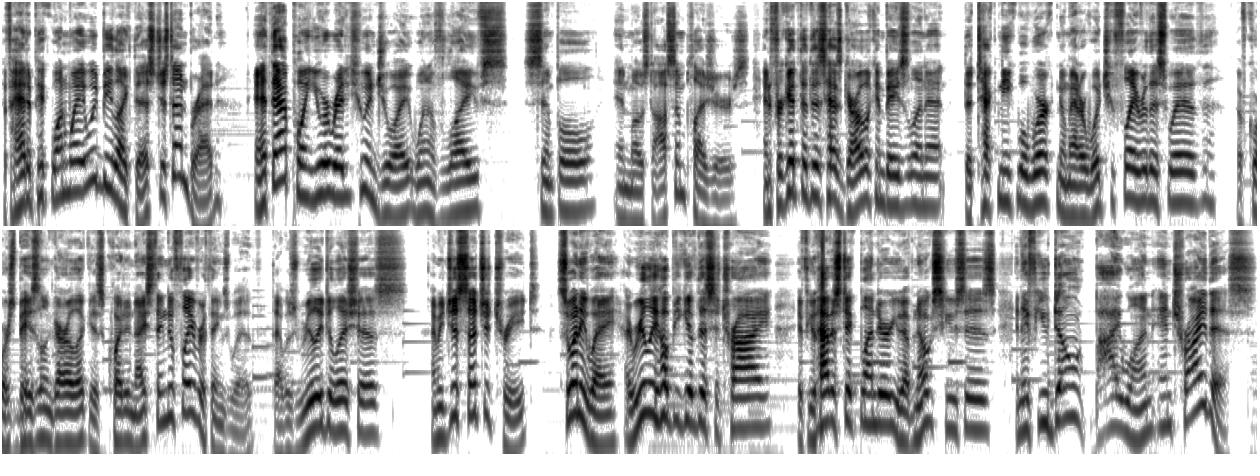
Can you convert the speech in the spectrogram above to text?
If I had to pick one way, it would be like this, just on bread. And at that point, you are ready to enjoy one of life's simple and most awesome pleasures. And forget that this has garlic and basil in it. The technique will work no matter what you flavor this with. Of course, basil and garlic is quite a nice thing to flavor things with. That was really delicious. I mean, just such a treat. So, anyway, I really hope you give this a try. If you have a stick blender, you have no excuses. And if you don't, buy one and try this.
